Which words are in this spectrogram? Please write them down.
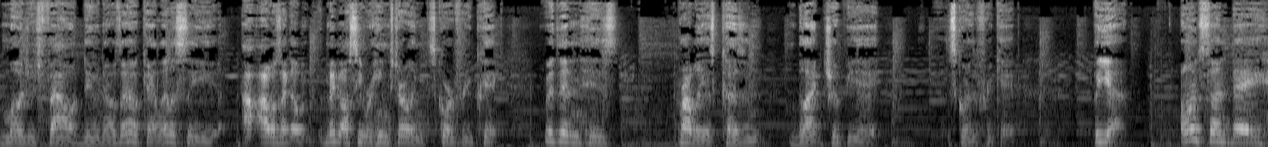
Moses fouled dude. I was like, okay, let's see. I, I was like, oh, maybe I'll see Raheem Sterling score a free kick. But then his probably his cousin Black Trippier scored the free kick. But yeah, on Sunday,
